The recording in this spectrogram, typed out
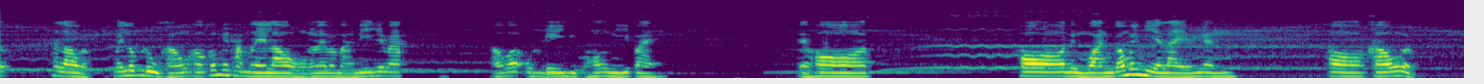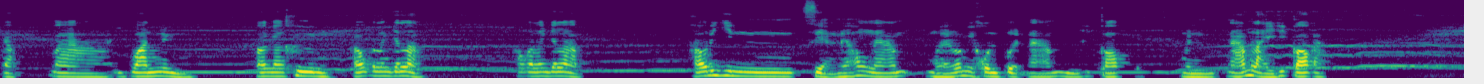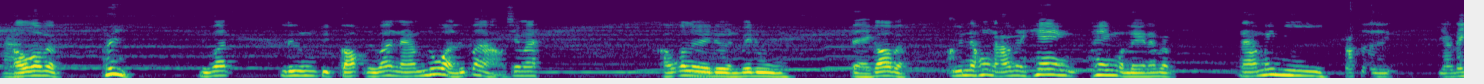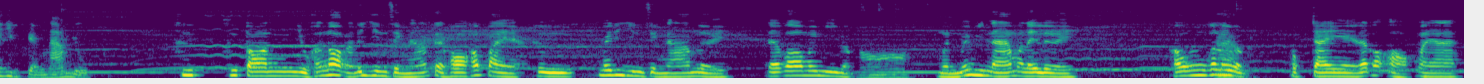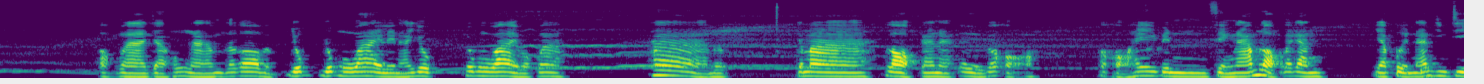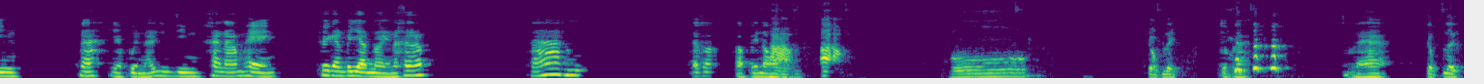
ถ้าเราแบบไม่ลบหลู่เขาเขาก็ไม่ทำอะไรเราอะไรประมาณนี้ใช่ไหมเขาก็โอเคอยู่ห้องนี้ไป แต่พอ พอหนึ่งวันก็ไม่มีอะไรเหมือนกันพอเขาแบบกลับมาอีกวันหนึ่ง ตอนกลางคืน เขากำลังจะหลับ เขากำลังจะหลับ เขาได้ยินเสียงในห้องน้ำเหมือนว่ามีคนเปิดน้ำอยู่ที่ก๊อกเหมือนน้ำไหลที่ก๊อกอะเขาก็แบบเฮ้ยหรือว่าลืมปิดก๊อกหรือว่าน้ำรั่วหรือเปล่าใช่ไหมเขาก็เลยเดินไปดู แต่ก็แบบพื้นในห้องน้ำมันแห้งแห้งหมดเลยนะแบบ น้ำไม่มีก็คือยังได้ยินเสียงน้ำอยู่ คือคือตอนอยู่ข้างนอกอะได้ยินเสียงน้ำแต่พอเข้าไปอะคือไม่ได้ยินเสียงน้ำเลย แล้วก็ไม่มีแบบอ๋อเหมือนไม่มีน้ำอะไรเลยเขาก็เลยแบบตกใจไงแล้วก็ออกมา ออกมาจากห้องน้ำแล้วก็แบบยกยกมือไหว้เลยนะยกยกมือไหว้บอกว่า ถ้าแบบจะมาหลอกกันนะเออ ก็ขอ ก็ขอให้เป็นเสียงน้ำหลอกแล้วกัน อย่าเปิดน้ำจริง ๆ นะอย่าเปิดน้ำจริง ๆ ค่าน้ำแพง ช่วยกันประหยัดหน่อยนะครับสาธุแล้วก็กลับไปนอนอ้าวอ้าวโอ้จบเลย จบแล้วจบแล้วฮะจบเลย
